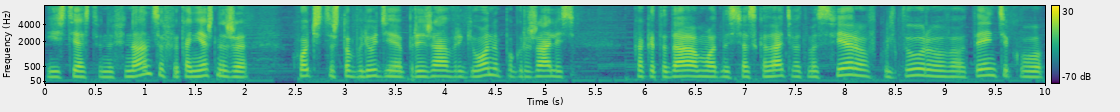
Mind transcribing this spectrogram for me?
естественно, финансов. И, конечно же, хочется, чтобы люди, приезжая в регионы, погружались, как это, да, модно сейчас сказать, в атмосферу, в культуру, в аутентику.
